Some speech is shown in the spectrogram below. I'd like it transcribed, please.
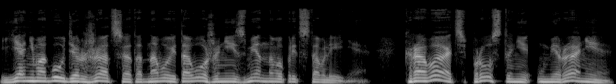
Я не могу удержаться от одного и того же неизменного представления. Кровать, простыни, умирание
